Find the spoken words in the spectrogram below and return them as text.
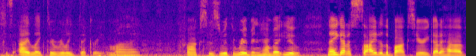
because I like to really decorate my boxes with ribbon. How about you? Now you got a side of the box here. You got to have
